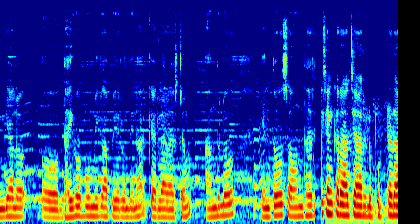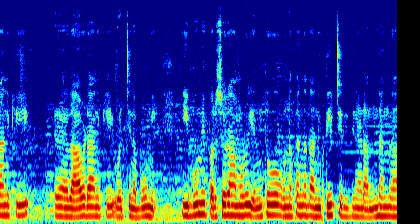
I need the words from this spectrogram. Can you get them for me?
ఇండియాలో దైవ భూమిగా పేరొందిన కేరళ రాష్ట్రం. అందులో ఎంతో సౌందర్య శంకరాచార్యులు పుట్టడానికి రావడానికి వచ్చిన భూమి. ఈ భూమి పరశురాముడు ఎంతో ఉన్నతంగా దాన్ని తీర్చిదిద్దినాడు. అందంగా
